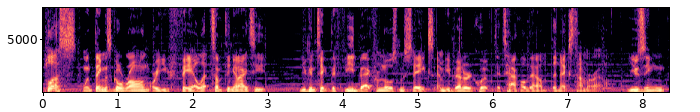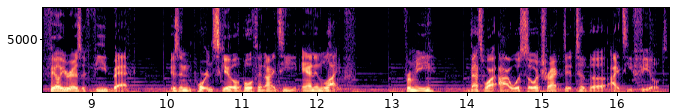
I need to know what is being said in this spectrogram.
Plus, when things go wrong or you fail at something in IT, you can take the feedback from those mistakes and be better equipped to tackle them the next time around. Using failure as a feedback is an important skill both in IT and in life. For me, that's why I was so attracted to the IT field.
